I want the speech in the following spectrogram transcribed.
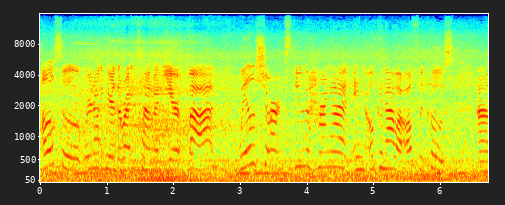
Also, we're not here at the right time of year, but whale sharks do hang out in Okinawa off the coast. Um,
